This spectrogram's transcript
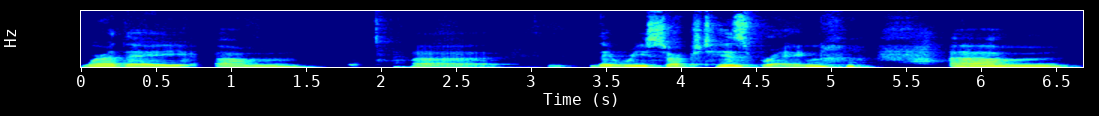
where they um, uh, they researched his brain um,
